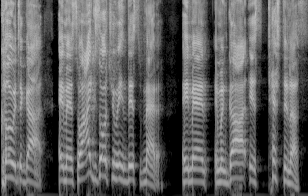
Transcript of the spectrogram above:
Glory to God. Amen. So I exhort you in this matter. Amen. And when God is testing us,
